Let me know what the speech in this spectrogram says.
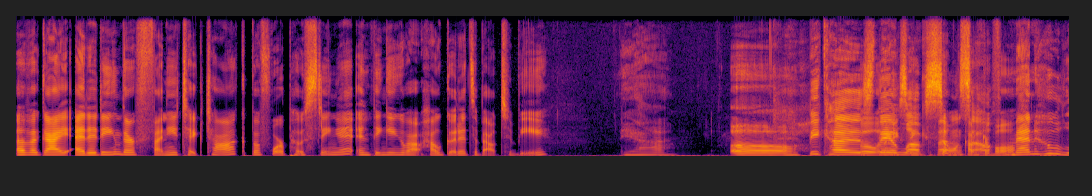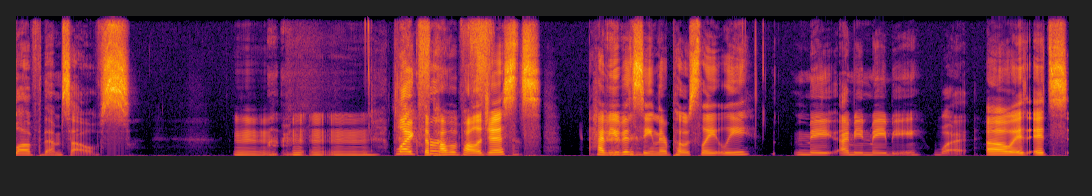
of a guy editing their funny TikTok before posting it and thinking about how good it's about to be. yeah Oh. because Oh, they makes me love so themselves. uncomfortable. Men who love themselves, Mm, mm, mm, mm. like The for, pop apologists. Have you been seeing their posts lately? May I mean maybe what? Oh, it, it's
